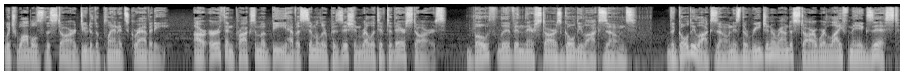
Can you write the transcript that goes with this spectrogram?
which wobbles the star due to the planet's gravity. Our Earth and Proxima b have a similar position relative to their stars. Both live in their star's Goldilocks zones. The Goldilocks zone is the region around a star where life may exist.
